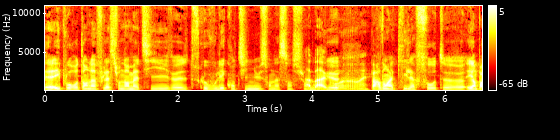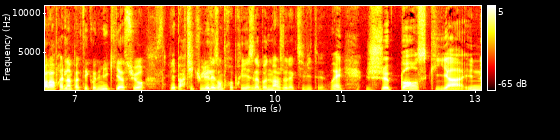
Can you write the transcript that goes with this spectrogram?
Et pour autant, l'inflation normative, euh, tout ce que vous voulez, continue son ascension. Ah bah, euh, pardon, à qui la faute euh, Et on parlera après de l'impact économique qu'il y a sur les particuliers, les entreprises, la bonne marge de l'activité. Oui, je pense qu'il y a une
